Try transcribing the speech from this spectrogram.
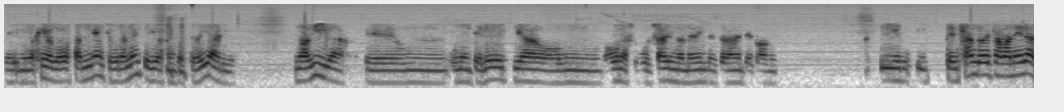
eh, me imagino que vos también seguramente ibas a un puesto diario. No había eh, un, una entelequia o, un, una sucursal en donde venden solamente cómics. Y, y, pensando de esa manera,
